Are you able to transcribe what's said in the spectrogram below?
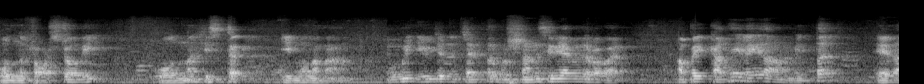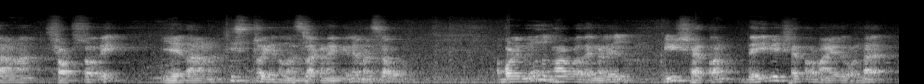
ഒന്ന് ഷോർട്ട് സ്റ്റോറി ഒന്ന് ഹിസ്റ്ററി ഈ മൂന്നെണ്ണമാണ്. ഭൂമി ജീവിച്ചിരുന്ന ചരിത്ര പുരുഷനാണ് ശ്രീരാമേന്ദ്ര ഭഗവാൻ. അപ്പോൾ ഈ കഥയിൽ ഏതാണ് മിത്ത് ഏതാണ് ഷോർട്ട് സ്റ്റോറി ഏതാണ് ഹിസ്റ്ററി എന്ന് മനസ്സിലാക്കണമെങ്കിൽ മനസ്സിലാവും അപ്പോൾ ഈ മൂന്ന് ഭാഗവതങ്ങളിൽ ഈ ക്ഷേത്രം ദൈവീ ക്ഷേത്രമായതുകൊണ്ട്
